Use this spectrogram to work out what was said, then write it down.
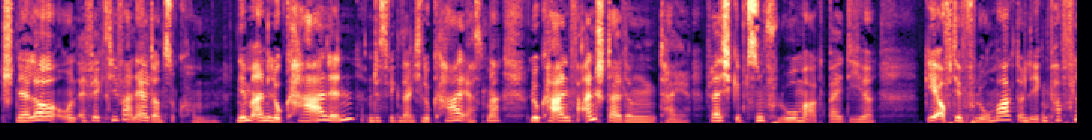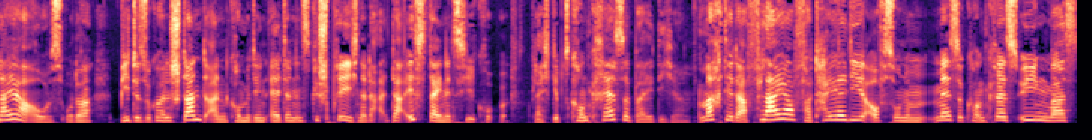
schneller und effektiver an Eltern zu kommen. Nimm an lokalen, und deswegen sage ich lokal erstmal, lokalen Veranstaltungen teil. Vielleicht gibt's einen Flohmarkt bei dir Geh auf den Flohmarkt und leg ein paar Flyer aus oder biete sogar einen Stand an, komm mit den Eltern ins Gespräch. Na, da, da ist deine Zielgruppe. Vielleicht gibt's Kongresse bei dir. Mach dir da Flyer, verteil die auf so einem Messe, Kongress, irgendwas.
